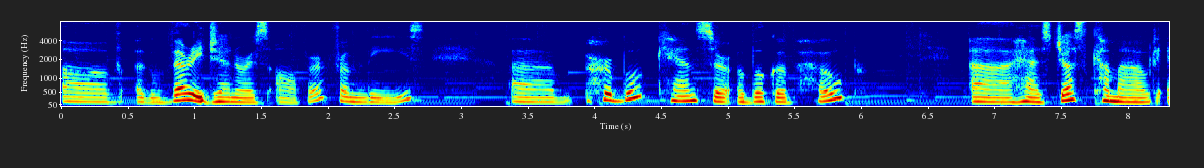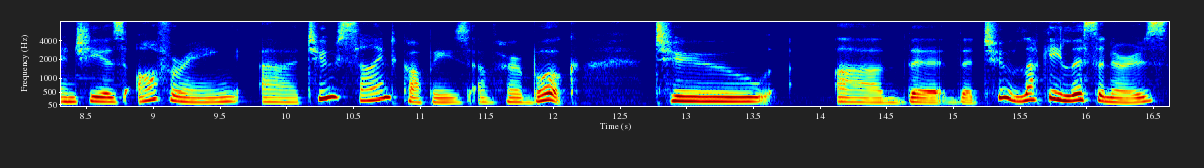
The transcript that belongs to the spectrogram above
of a very generous offer from Lise. Uh, her book, Cancer, A Book of Hope, uh, has just come out, and she is offering uh, two signed copies of her book to uh, the the two lucky listeners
